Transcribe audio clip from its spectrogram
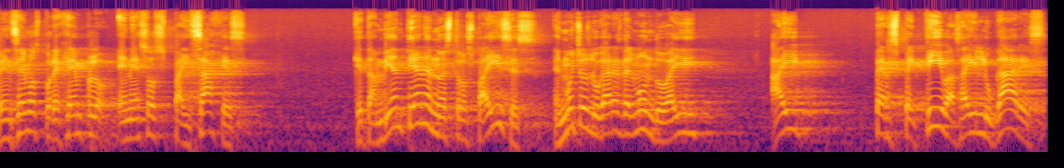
Pensemos, por ejemplo, en esos paisajes que también tienen nuestros países. En muchos lugares del mundo hay hay perspectivas, hay lugares,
